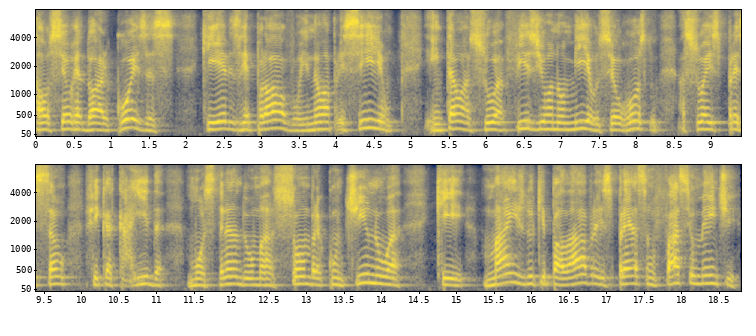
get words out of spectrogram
ao seu redor coisas que eles reprovam e não apreciam. Então a sua fisionomia, o seu rosto, a sua expressão fica caída, mostrando uma sombra contínua que, mais do que palavras, expressam facilmente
